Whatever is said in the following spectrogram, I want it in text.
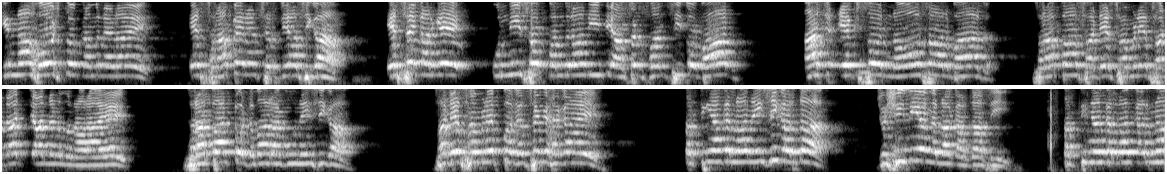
ਕਿੰਨਾ ਹੋਸ਼ ਤੋਂ ਕੰਮ ਲੈਣਾ ਹੈ ਇਹ ਸਰਾਬੇ ਨੇ ਸਿਰਜਿਆ ਸੀਗਾ। ਇਸੇ ਕਰਕੇ 1915 ਦੀ ਇਤਿਹਾਸਕ ਫਾਂਸੀ ਤੋਂ ਬਾਅਦ, ਅੱਜ 109 ਸਾਲ ਬਾਅਦ ਸਰਾਬਾ ਸਾਡੇ ਸਾਹਮਣੇ, ਸਾਡਾ ਚਾਨਣ ਮਨਾਰਾ ਹੈ ਸਰਾਬਾ ਢੁੱਡਵਾ ਰਾਗੂ ਨਹੀਂ ਸੀਗਾ। ਸਾਡੇ ਸਾਹਮਣੇ ਭਗਤ ਸਿੰਘ ਹੈਗਾ ਏ। ਤੱਤੀਆਂ ਗੱਲਾਂ ਨਹੀਂ ਸੀ ਕਰਦਾ, ਜੋਸ਼ੀਲੀਆਂ ਗੱਲਾਂ ਕਰਦਾ ਸੀ। ਤੱਤੀਆਂ ਗੱਲਾਂ ਕਰਨਾ,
